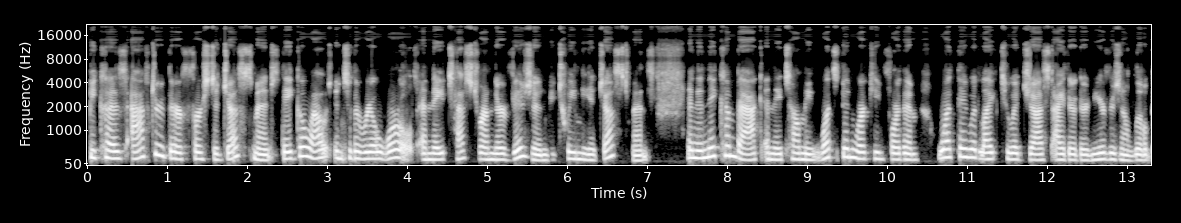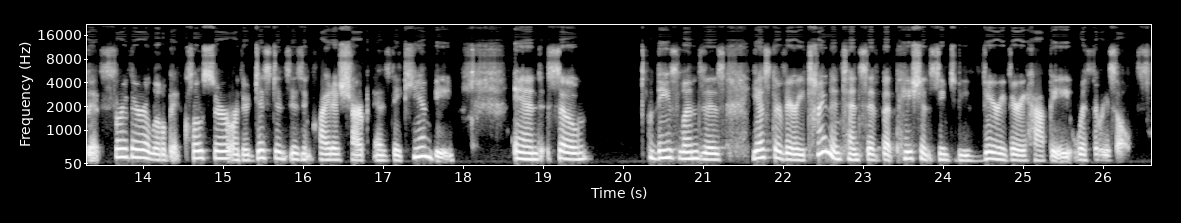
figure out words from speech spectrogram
because after their first adjustment, they go out into the real world and they test run their vision between the adjustments. And then they come back and they tell me what's been working for them, what they would like to adjust, either their near vision a little bit further, a little bit closer, or their distance isn't quite as sharp as they can be. And so these lenses, yes, they're very time intensive, but patients seem to be very, very happy with the results.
